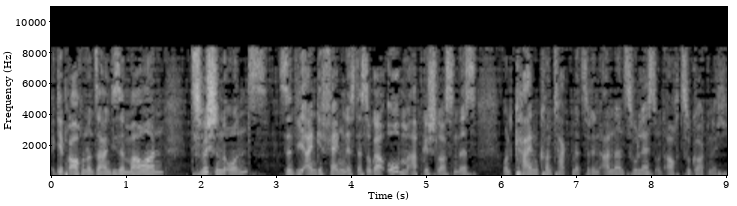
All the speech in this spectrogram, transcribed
gebrauchen und sagen, diese Mauern zwischen uns sind wie ein Gefängnis, das sogar oben abgeschlossen ist und keinen Kontakt mehr zu den anderen zulässt und auch zu Gott nicht.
